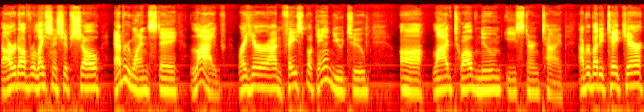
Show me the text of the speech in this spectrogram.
the Art of Relationships show every Wednesday live right here on Facebook and YouTube, uh, live 12 noon Eastern time. Everybody take care.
